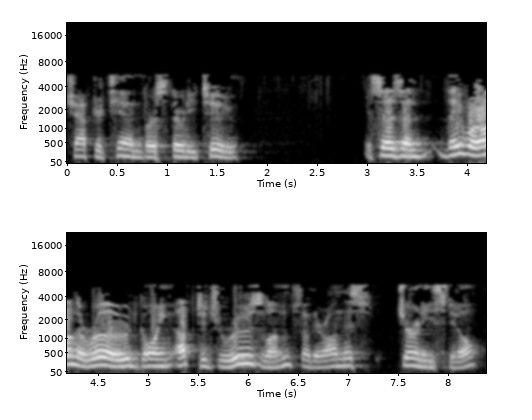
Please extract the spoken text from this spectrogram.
Chapter 10, verse 32. It says, And they were on the road going up to Jerusalem, so they're on this journey still.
